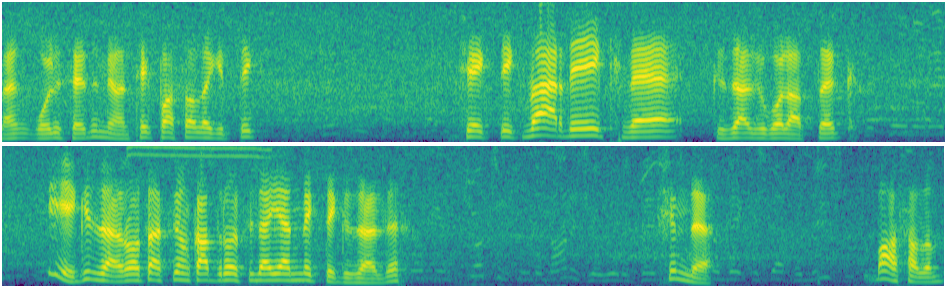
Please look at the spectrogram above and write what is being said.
Ben golü sevdim yani. Tek paslarla gittik. Çektik, verdik ve güzel bir gol attık. İyi, güzel. Rotasyon kadrosuyla yenmek de güzeldir. Şimdi basalım.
